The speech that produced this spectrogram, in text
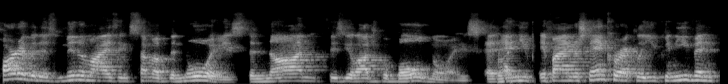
part of it is minimizing some of the noise the non-physiological bold noise and, right. and you, if i understand correctly you can even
